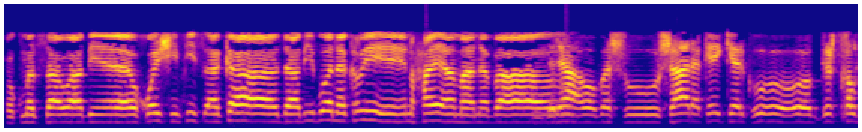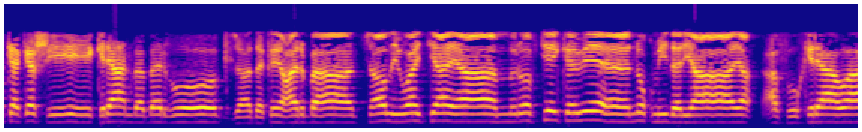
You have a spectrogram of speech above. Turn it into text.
حکومەت ساوا بێ خۆیشی پیس ئەکا دابی بۆ نەکڕین حەیامانە با. دراوە بە شو شارەکەی کەرکوک گشت خەڵکەکەشی کران بە بەربوک. جادەکەی عەربات چاڵی وای تیایە مرۆڤ تێی کەوێ نوقمی دەریایە. عەفو کراوە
